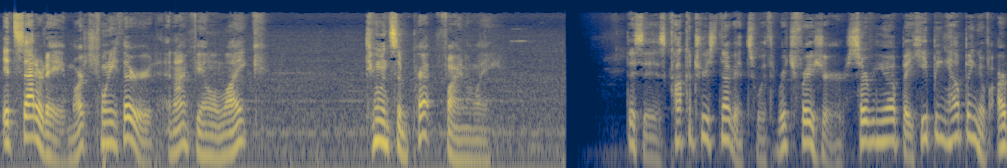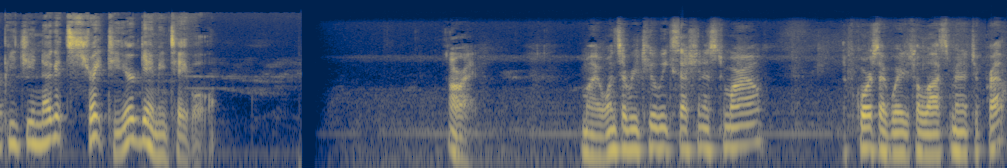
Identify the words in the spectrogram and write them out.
It's Saturday, March 23rd, and I'm feeling like doing some prep finally. This is Cockatrice Nuggets with Rich Frazier, serving you up a heaping helping of RPG nuggets straight to your gaming table. Alright, my once every two week session is tomorrow. Of course, I've waited till last minute to prep,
